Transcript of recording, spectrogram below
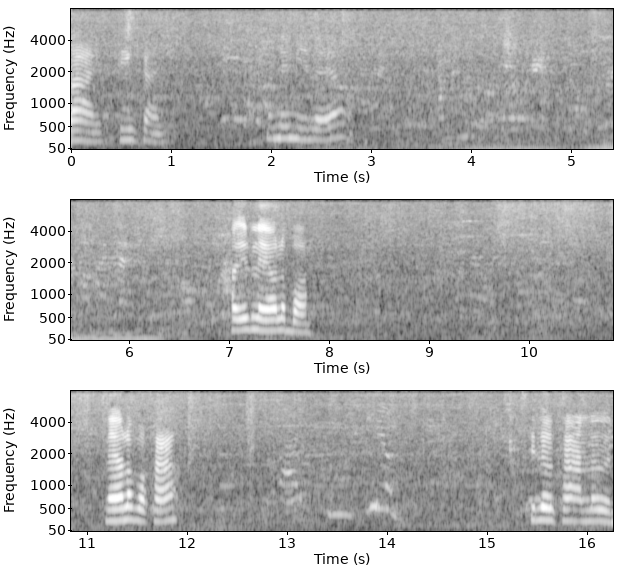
บ่ายปิ้งไก่ มันไม่มีแล้วเขาเอ็ดแล้วแล้วบอกแล้วแล้วบอกคะสิเลิกคานเลิน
